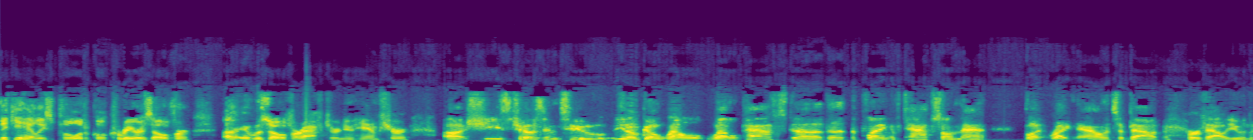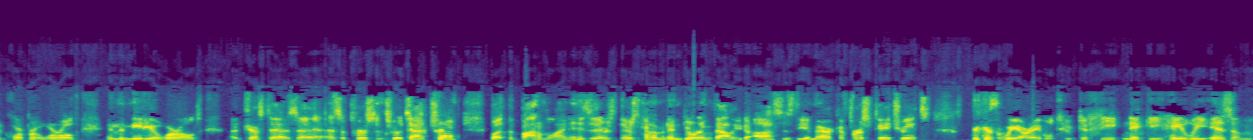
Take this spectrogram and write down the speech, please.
Nikki Haley's political career is over. Uh, it was over after New Hampshire. Uh, she's chosen to, you know, go well, well past uh, the the playing of taps on that. But right now, it's about her value in the corporate world, in the media world, uh, just as a, as a person to attack Trump. But the bottom line is there's there's kind of an enduring value to us as the America First Patriots because we are able to defeat Nikki Haleyism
